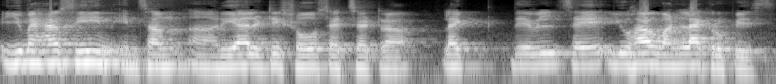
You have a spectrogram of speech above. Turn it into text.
you may have seen in some uh, reality shows etc like they will say you have 1 lakh rupees.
